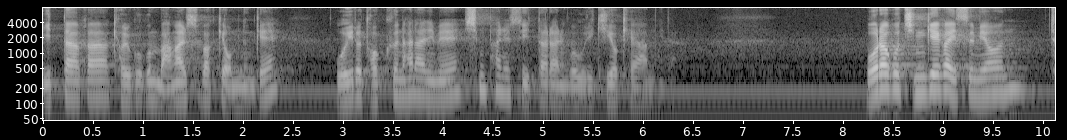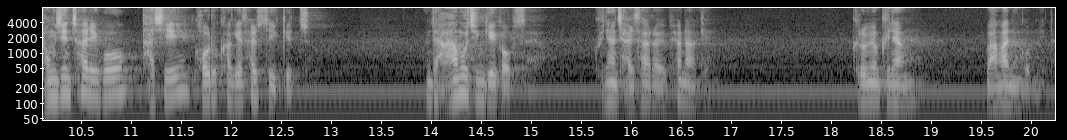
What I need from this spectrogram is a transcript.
있다가 결국은 망할 수밖에 없는 게 오히려 더 큰 하나님의 심판일 수 있다라는 걸 우리 기억해야 합니다. 뭐라고 징계가 있으면 정신 차리고 다시 거룩하게 살 수 있겠죠. 근데 아무 징계가 없어요. 그냥 잘 살아요, 편하게. 그러면 그냥 망하는 겁니다.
